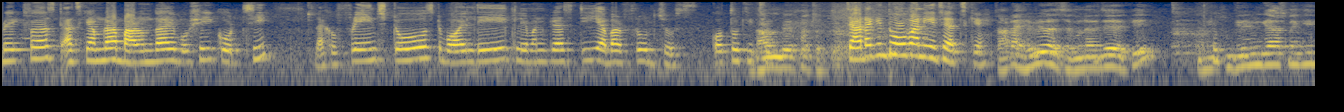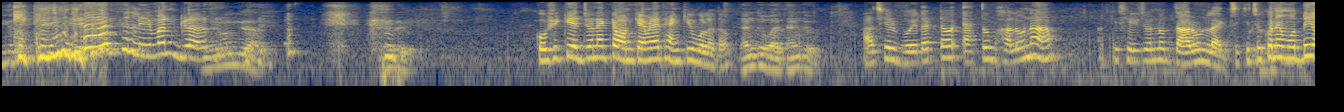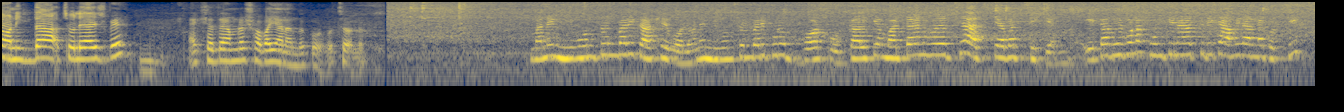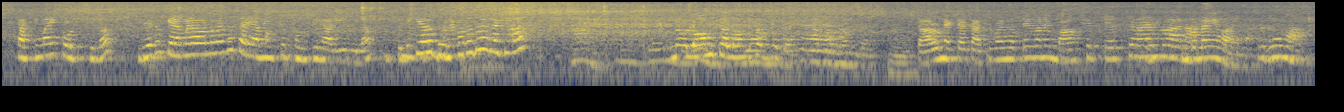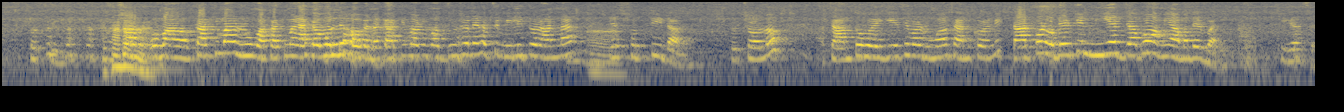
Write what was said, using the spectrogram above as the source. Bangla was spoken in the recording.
ব্রেকফাস্ট আজকে আমরা বারান্দায় বসেই করছি। দেখো French toast boiled egg lemon grass tea আবার ফ্রুট জুস কত কিছু। চাটা কিন্তু ও বানিয়েছে আজকে। চাটা হেভি হয়েছে মানে ওই যে কি? গ্রিন গ্যাস নাকি লেমন গ্রাস লেমন গ্যাস কৌশিককে এর জন্য একটা অন ক্যামেরা থ্যাংক ইউ বলে দাও। থ্যাংক ইউ ভাই থ্যাংক ইউ আজকের ওয়েদারটাও এত ভালো না আজকে সেই জন্য দারুণ লাগছে। কিছুক্ষণের মধ্যেই অনেকদা চলে আসবে। একসাথে আমরা সবাই আনন্দ করব চলো। মানে নিমন্ত্রণ বাড়ি কাকে বলে? মানে নিমন্ত্রণ বাড়ি পুরো ভরপুর। কালকে মাটন হয়েছে আজকে আবার চিকেন এটা ভেবো না খুন্তি নাড়াচ্ছি দেখে আমি রান্না করছি। কাকিমাই করছিল। যেহেতু ক্যামেরা অন হয়েছে তাই আমি একটু খুন্তি নাড়িয়ে দিলাম। এদিকে আবার ধনে পাতা দেবে কাকিমা? লঙ্কা লঙ্কা হ্যাঁ হ্যাঁ কারণ একটা কাকিমার হাতে মানে মাংসের টেস্ট মানে হয় না। সত্যি। চল, ও মা- কাকিমার রুমা। কাকিমার একা বললে হবে না। কাকিমার রুমা দুজনের হচ্ছে মিলিত রান্না। সত্যিই দারুণ। তো চলো চান তো হয়ে গিয়েছে বা রুমাও চান করেনি তারপর ওদেরকে নিয়ে যাব আমি আমাদের বাড়ি। ঠিক আছে?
